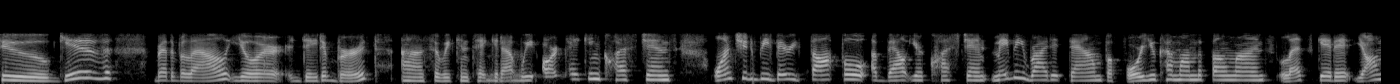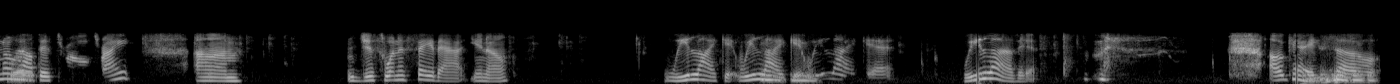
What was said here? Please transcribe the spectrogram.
To give Brother Balah your date of birth uh, so we can take it out. Mhm. We are taking questions. Want you to be very thoughtful about your question. Maybe write it down before you come on the phone lines. Let's get it. Y'all know how this rolls, right? Um, just want to say that, you know. We like it. We like it. Mhm. We like it. We love it. okay, so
